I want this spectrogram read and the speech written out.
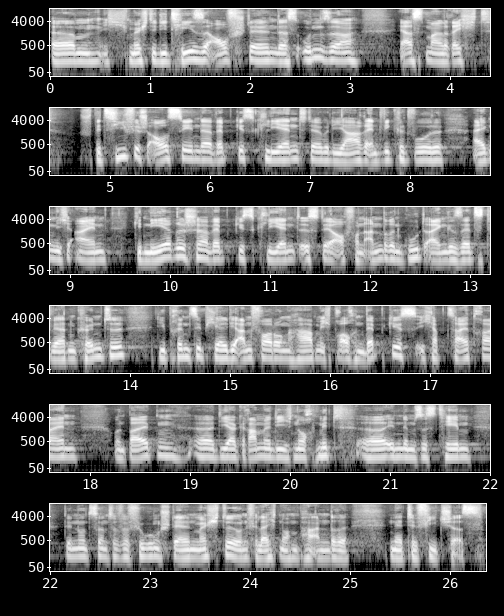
Ähm, ich möchte die These aufstellen, dass unser erstmal recht spezifisch aussehender WebGIS-Klient, der über die Jahre entwickelt wurde, eigentlich ein generischer WebGIS-Klient ist, der auch von anderen gut eingesetzt werden könnte, die prinzipiell die Anforderungen haben, ich brauche ein WebGIS, ich habe Zeitreihen und Balkendiagramme, die ich noch mit äh, in dem System den Nutzern zur Verfügung stellen möchte und vielleicht noch ein paar andere nette Features.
